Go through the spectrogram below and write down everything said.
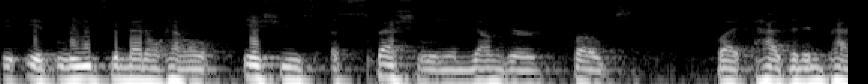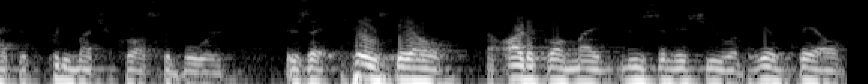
it it leads to mental health issues, especially in younger folks, but has an impact of pretty much across the board. There's a Hillsdale article in my recent issue of Hillsdale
